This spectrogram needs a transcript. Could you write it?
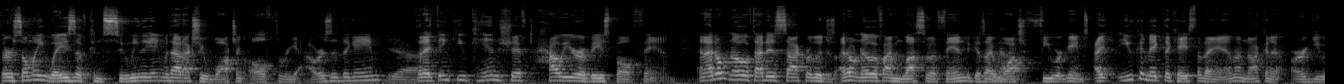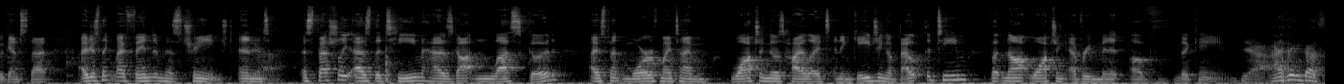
There are so many ways of consuming the game without actually watching all three hours of the game Yeah. that I think you can shift how you're a baseball fan. And I don't know if that is sacrilegious. I don't know if I'm less of a fan because I watch fewer games. I you can make the case that I am. I'm not going to argue against that. I just think my fandom has changed, and Yeah. especially as the team has gotten less good, I've spent more of my time watching those highlights and engaging about the team, but not watching every minute of the game. Yeah, I think that's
